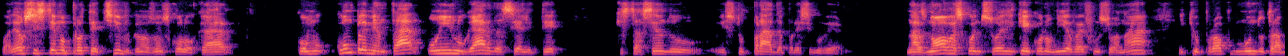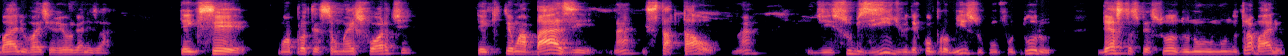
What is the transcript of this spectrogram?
Qual é o sistema protetivo que nós vamos colocar como complementar ou em lugar da CLT, que está sendo estuprada por esse governo? Nas novas condições em que a economia vai funcionar e que o próprio mundo do trabalho vai se reorganizar. Tem que ser uma proteção mais forte tem que ter uma base né, estatal né, de subsídio e de compromisso com o futuro destas pessoas do mundo do trabalho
